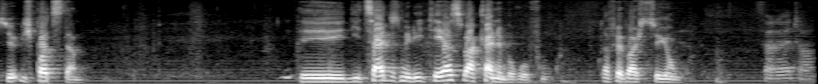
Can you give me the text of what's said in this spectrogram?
südlich Potsdam. Die, die Zeit des Militärs war keine Berufung. Dafür war ich zu jung. Verräter.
